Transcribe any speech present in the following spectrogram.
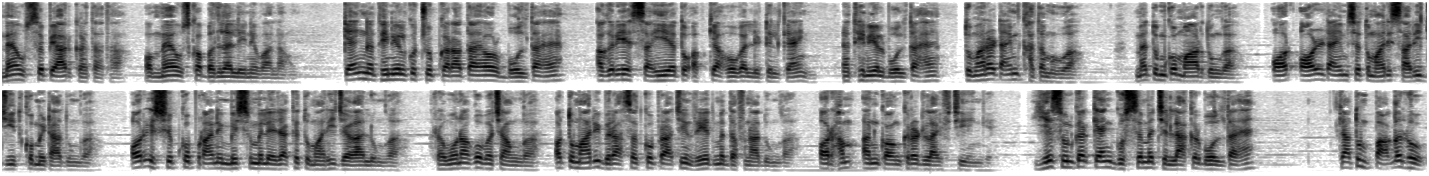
मैं उससे प्यार करता था और मैं उसका बदला लेने वाला हूँ। कैंग नथीनियल को चुप कराता है और बोलता है, अगर ये सही है तो अब क्या होगा लिटिल कैंग नथीनियल बोलता है, तुम्हारा टाइम खत्म हुआ। मैं तुमको मार दूँगा और ऑल टाइम से तुम्हारी सारी जीत को मिटा दूँगा और इस शिप को पुराने मिस्र में ले जाके तुम्हारी जगह लूँगा। रवोना को बचाऊँगा और तुम्हारी विरासत को प्राचीन रेत में दफना दूँगा और हम अनकॉन्कर्ड लाइफ जिएँगे। ये सुनकर कैंग गुस्से में चिल्लाकर बोलता है, क्या तुम पागल हो?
